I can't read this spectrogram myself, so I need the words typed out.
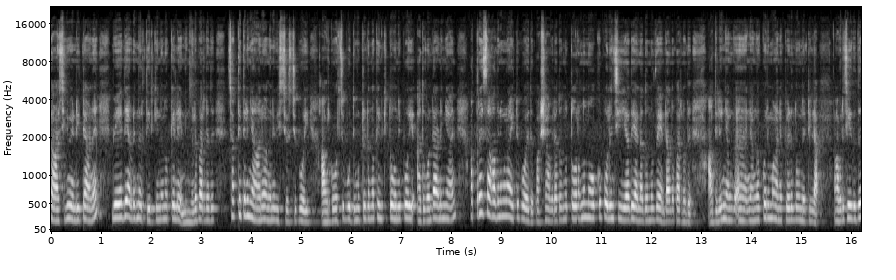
കാശിന് വേണ്ടിയിട്ടാണ് വേദ അവിടെ നിർത്തിയിരിക്കുന്നതെന്നൊക്കെ അല്ലേ നിങ്ങൾ പറഞ്ഞത്? സത്യത്തിൽ ഞാനും അങ്ങനെ വിശ്വസിച്ച് പോയി. അവർക്ക് കുറച്ച് ബുദ്ധിമുട്ടുണ്ടെന്നൊക്കെ എനിക്ക് തോന്നിപ്പോയി. അതുകൊണ്ടാണ് ഞാൻ അത്രയും സാധനങ്ങളായിട്ട് പോയത്. പക്ഷേ അവരതൊന്ന് തുറന്ന് നോക്കുക പോലും ചെയ്യാതെയാണ് അതൊന്നും വേണ്ടാന്ന് പറഞ്ഞത്. അതിൽ ഞങ്ങ ഞങ്ങൾക്കൊരു മാനക്കേട് തോന്നിയിട്ടില്ല. അവർ ചെയ്തത്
